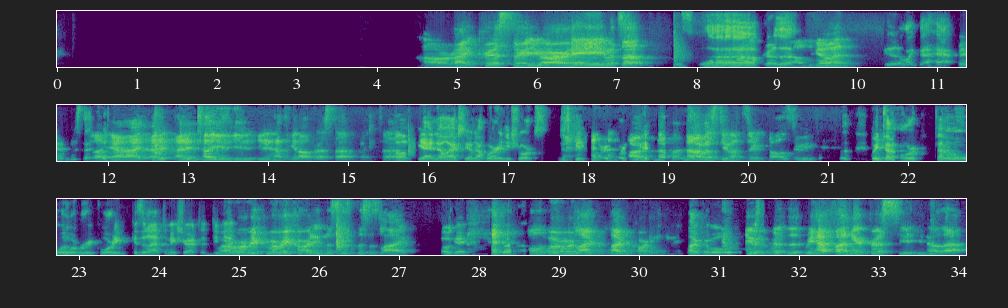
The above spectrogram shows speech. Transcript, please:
All right, Chris, there you are. Hey, what's up? What's up, brother? How's it going? Good. I like that hat, man. What's that? Uh, yeah, I, I, didn't, I didn't tell you, that you you didn't have to get all dressed up, but uh, Oh, yeah. No, actually, I'm not wearing any shorts. Just kidding. all right, no, none of us do on Zoom calls, do we? Wait, tell me when we're tell me when, when we're recording, because then I have to make sure I have to do Well, my. we're, rec- we're recording. This is this is live. Okay. well, we're, we're live live recording anyway. Okay. Well, we're- Hey, we we have fun here, Chris. You, you know that.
